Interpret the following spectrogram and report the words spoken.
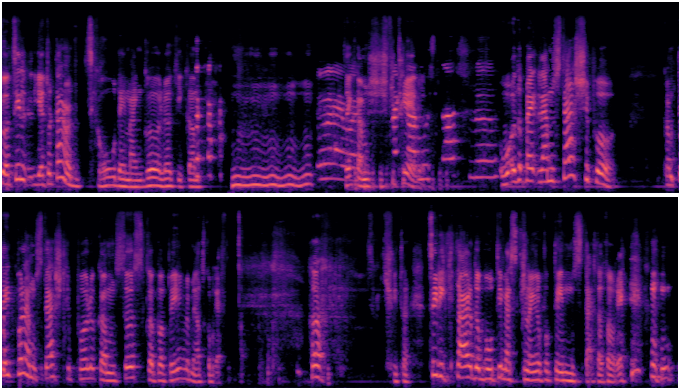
tout cas, il y a tout le temps un petit gros des mangas là, qui est comme. Tu sais, ouais. comme je, je Avec fitterais, la là. moustache, là. Ouais, ben, la moustache, je sais pas. Comme peut-être pas la moustache, je ne pas là, comme ça, c'est pas pire, là, mais en tout cas, bref. Ah. Tu sais, les critères de beauté masculin, il faut que tu aies une moustache, c'est pas vrai.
